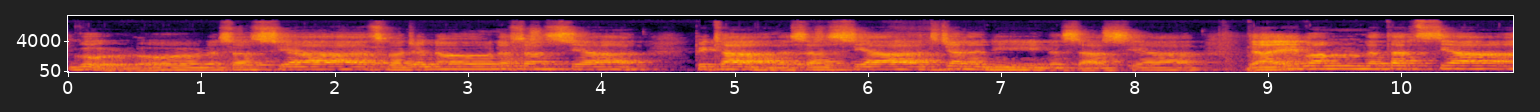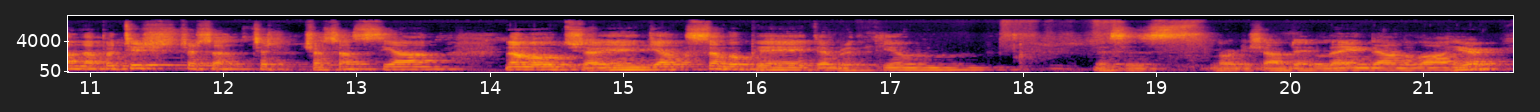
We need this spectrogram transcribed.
Guru nasasya svajano nasasya pita nasasya janani nasasya daivam natasya napatishchasasya namochaye yaksamupete mrityum This is Lord Rishabdev laying down the law here.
